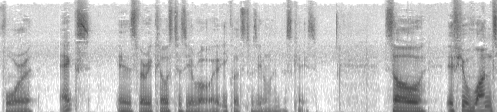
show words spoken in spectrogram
for x is very close to zero or equals to zero in this case. So if you want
